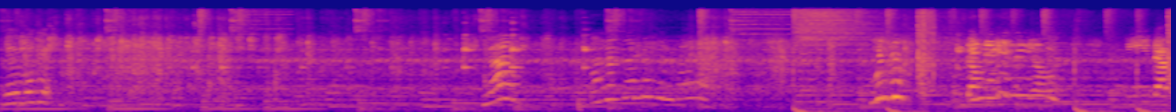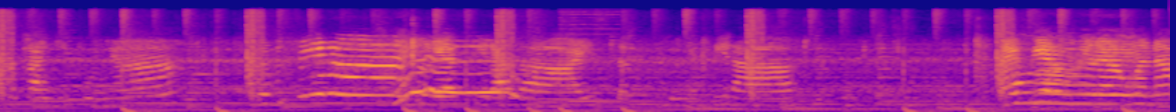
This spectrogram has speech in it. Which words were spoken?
Ya pakai. Nah, mana sana mana? Waduh, Udah ini, ini dapat lagi punya dapat Vira. Lihat Vira guys, dapat punya Vira. Ayo Vira pilih yang mana?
